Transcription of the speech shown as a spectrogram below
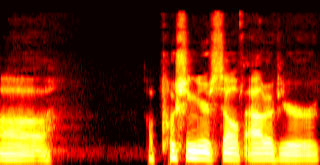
uh, a pushing yourself out of your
